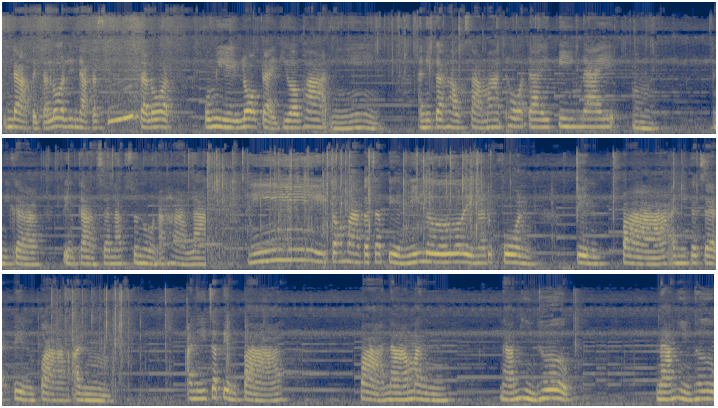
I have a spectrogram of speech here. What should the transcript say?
ลินดาไปตลอดลินดาก็ซื้อตลอดว่ามีรอบใดที่ว่าพลาดนี้ อันนี้ก็เฮาสามารถทอดได้ปิ้งได้ อืมอันนี้ก็เป็นการสนับสนุนอาหารลานี่ต้องมาก็จะเปลี่ยนนี่เลยนะทุกคน ป็นป่าอันนี้ก็จะเป็นป่าอัน อันนี้จะเป็นป่าป่าน้ำมัน น้ำหินเทิบ น้ำหินเทิบ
